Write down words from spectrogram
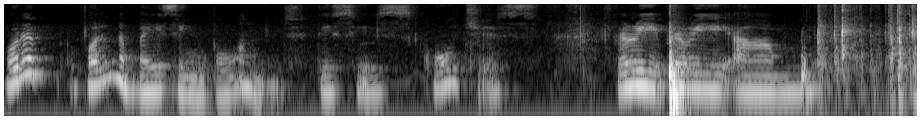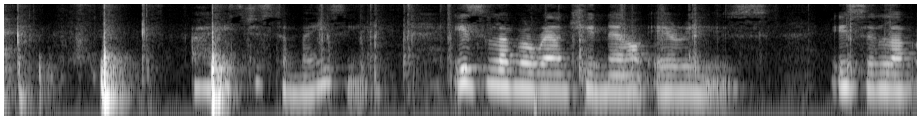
What a what an amazing bond. This is gorgeous. Very very um uh, it's just amazing. Is love around you now aries Is the love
